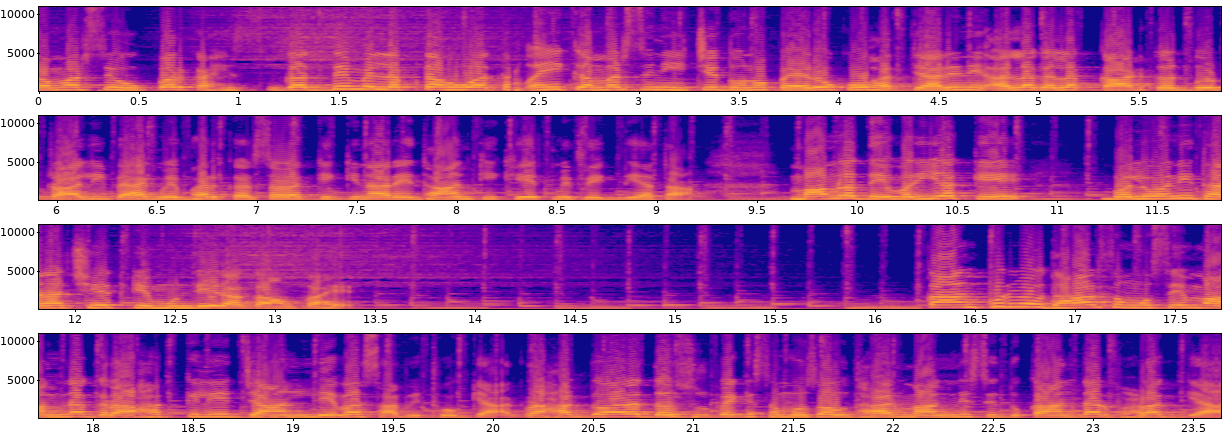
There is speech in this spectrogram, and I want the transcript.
कमर से ऊपर का हिस्सा गद्दे में लपटा हुआ था। वहीं कमर से नीचे दोनों पैरों को हत्यारे ने अलग अलग काट कर दो ट्राली बैग में भरकर सड़क के किनारे धान की खेत में फेंक दिया था। मामला देवरिया के बलुअनी थाना क्षेत्र के मुंडेरा गाँव का है। कानपुर में उधार समोसे मांगना ग्राहक के लिए जानलेवा साबित हो गया। ग्राहक द्वारा दस रुपए के समोसा उधार मांगने से दुकानदार भड़क गया।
